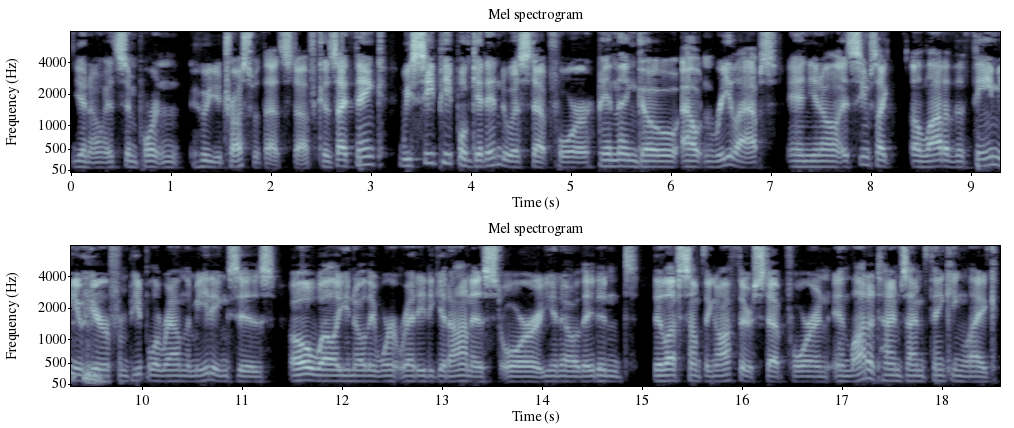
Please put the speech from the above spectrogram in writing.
you know it's important who you trust with that stuff because I think we see people get into a step four and then go out and relapse, and you know it seems like a lot of the theme you hear from people around the meetings is, oh, well, you know, they weren't ready to get honest or, you know, they didn't, they left something off their step four. And, and a lot of times I'm thinking like,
